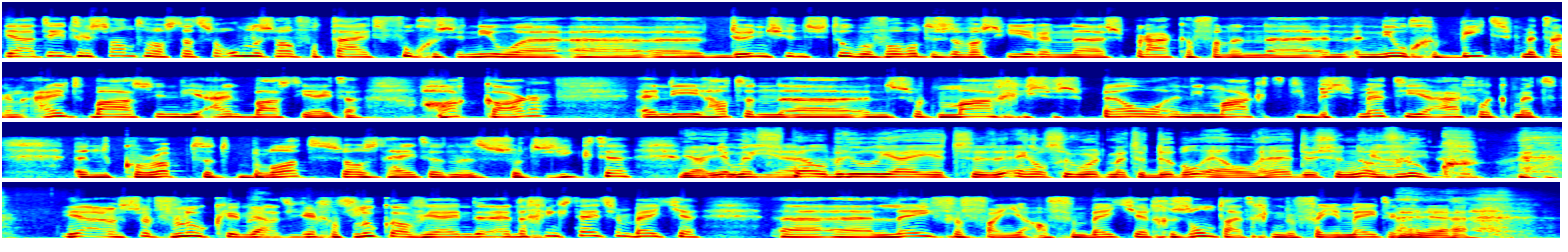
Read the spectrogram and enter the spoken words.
Ja, het interessante was dat ze om de zoveel tijd voegen ze nieuwe uh, uh, dungeons toe bijvoorbeeld. Dus er was hier een, uh, sprake van een, een, een, nieuw gebied met daar een eindbaas in. Die eindbaas die heette Hakkar. En die had een, een soort magische spel. En die, maakt, die besmette je eigenlijk met een corrupted blood, zoals het heet. Een, een soort ziekte. Ja, met je, spel bedoel jij het Engelse woord met de dubbel L, hè? Dus een, een ja, vloek. Ja, een soort vloek inderdaad. Ja. Je kreeg een vloek over je heen. En er ging steeds een beetje uh, uh, leven van je af. Een beetje gezondheid ging er van je meter. Ja.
